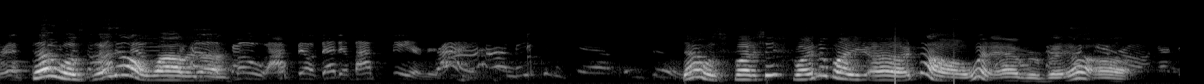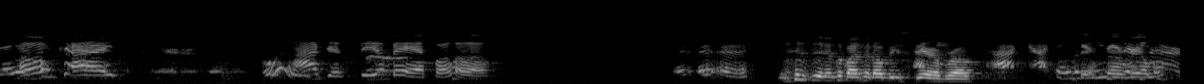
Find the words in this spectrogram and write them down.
Preston. that was y'all wild enough. Oh, I felt that in my spirit. Right. Uh, me too, Tim. Me too. That was funny. She's funny. Nobody. Uh, no, whatever. But uh, uh. Okay. Ooh, I just feel bad for her. Listen, somebody said don't be scared, bro. I, I can't believe you For said real? her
